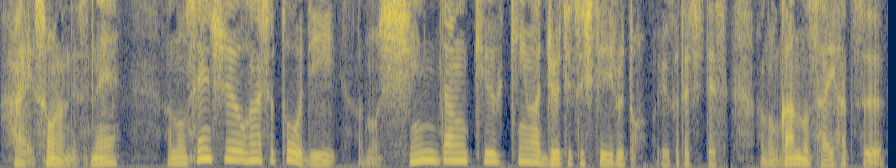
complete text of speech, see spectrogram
はい、そうなんですね。あの、先週お話した通り、あの、診断給付金は充実しているという形です。あの、癌の再発、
